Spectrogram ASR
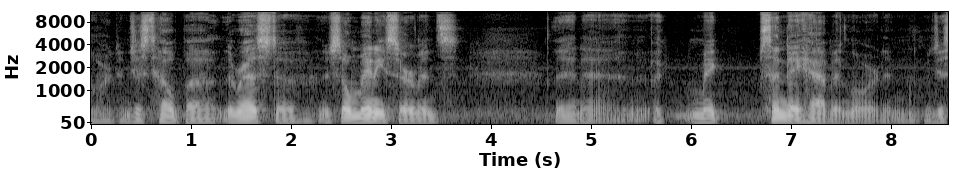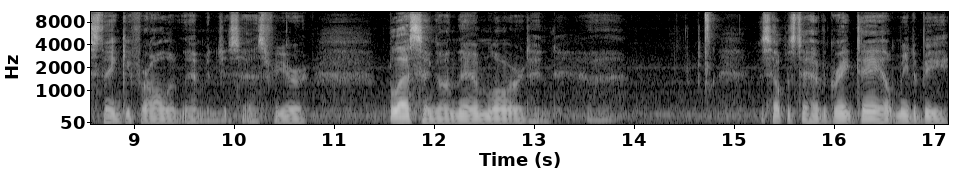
Lord, and just help uh, the rest of. There's so many servants that uh, make Sunday happen, Lord, and we just thank you for all of them, and just ask for your blessing on them, Lord, and just help us to have a great day. Help me to be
